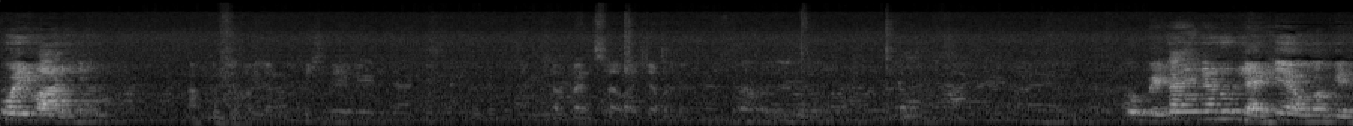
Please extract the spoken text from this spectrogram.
ਕੋਈ ਆਵਾਜ਼ ਨਹੀਂ ਸਰਪੰਚ ਸਾਹਿਬ ਆ ਜਬਰਦਸਤ ਉਹ ਬੇਟਾ ਇਹਨਾਂ ਨੂੰ ਲੈ ਕੇ ਆਓ ਅੱਗੇ।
